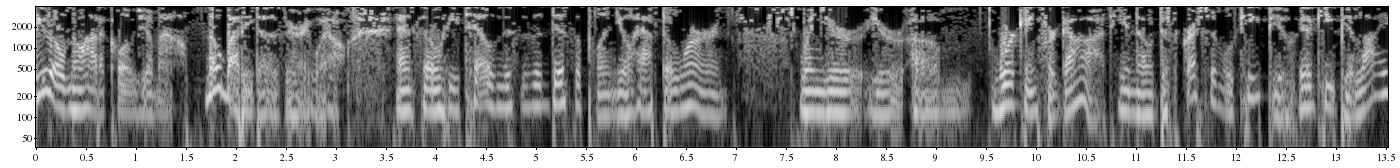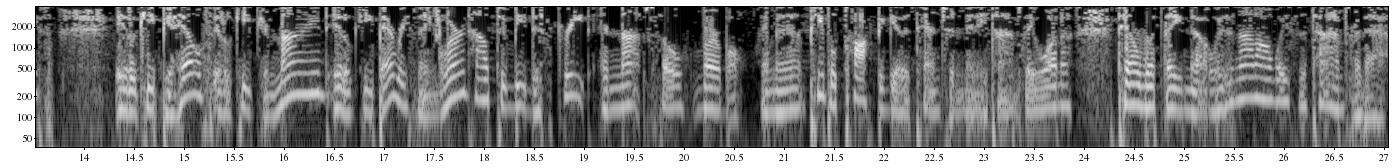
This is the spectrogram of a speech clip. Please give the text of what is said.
You don't know how to close your mouth. Nobody does very well. And so he tells this is a discipline you'll have to learn when you're you're um, working for God. You know, discretion will keep you. It'll keep your life. It'll keep your health. It'll keep your mind. It'll keep everything. Learn how to be discreet and not so verbal. Amen. People talk to get attention many times. They want to tell what they know. It's not always the time for that.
